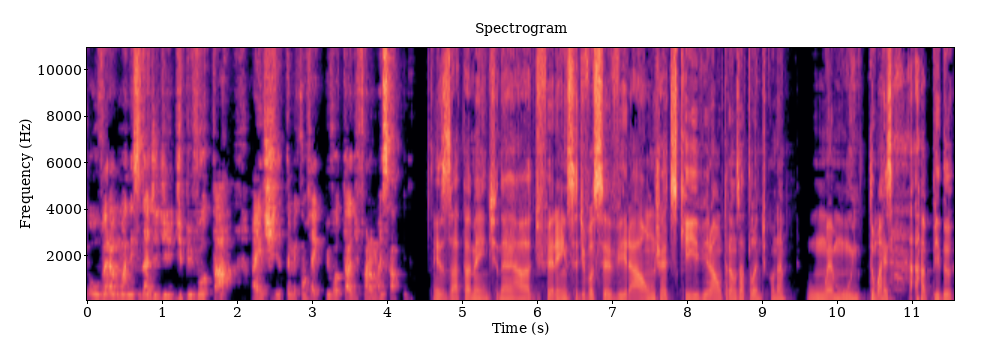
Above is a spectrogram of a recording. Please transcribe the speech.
houver alguma necessidade de, de pivotar, a gente também consegue pivotar de forma mais rápida. Exatamente, né? A diferença de você virar um jet ski e virar um transatlântico, né? Um é muito mais rápido,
